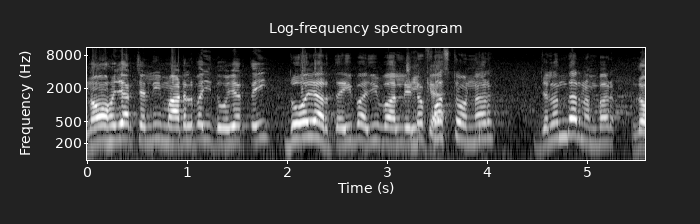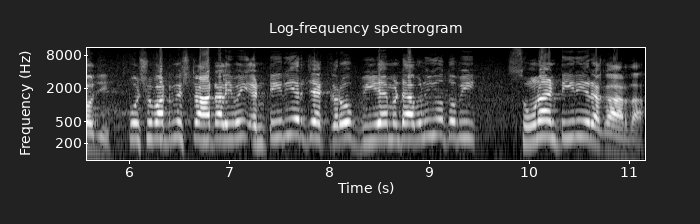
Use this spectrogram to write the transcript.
9000 ਚੱਲੀ ਮਾਡਲ ਭਾਜੀ 2023 2023 ਭਾਜੀ 1 ਲੀਟਰ ਠੀਕ ਹੈ। ਫਸਟ ਓਨਰ ਜਲੰਧਰ ਨੰਬਰ ਲਓ ਜੀ ਪੁਸ਼ ਬਟਨ ਸਟਾਰਟ ਵਾਲੀ ਬਈ ਇੰਟੀਰੀਅਰ ਚੈੱਕ ਕਰੋ BMW ਤੋਂ ਵੀ ਸੋਹਣਾ ਇੰਟੀਰੀਅਰ ਆ ਕਾਰ ਦਾ।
